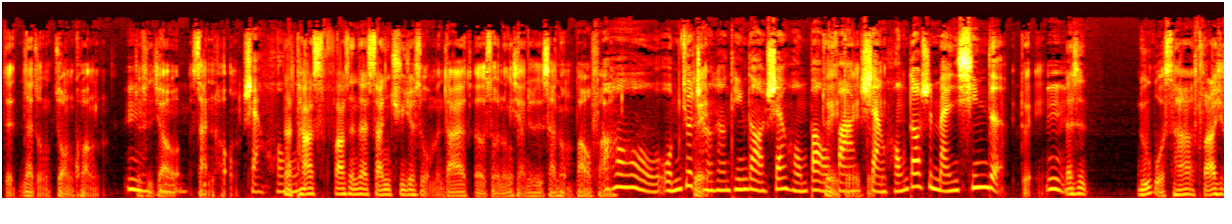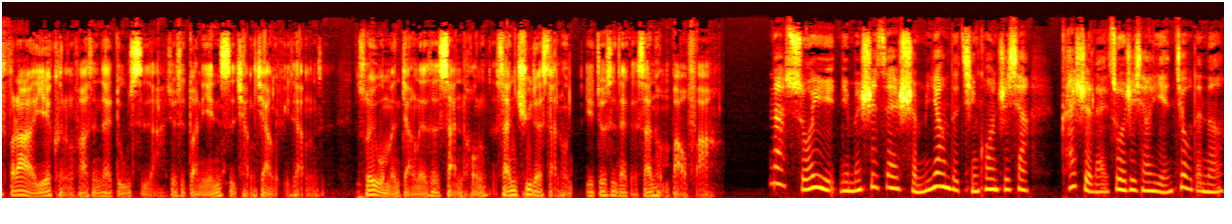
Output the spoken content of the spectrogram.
的那种状况，就是叫闪红。闪红。那它发生在山区，就是我们大家耳熟能详，就是山洪爆发。哦，我们就常常听到山洪爆发，闪红倒是蛮新的。对，嗯，但是。如果是它 flash flood 也可能发生在都市啊，就是短延时强降雨这样子。所以我们讲的是闪红山区的闪红，也就是那个山洪爆发。那所以你们是在什么样的情况之下开始来做这项研究的呢？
